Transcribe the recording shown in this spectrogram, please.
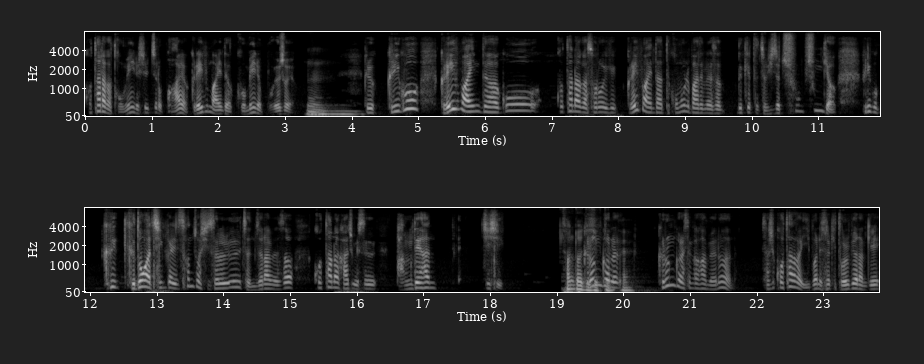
코타나가 도메인을 실제로 봐요. 그레이브 마인드가 도메인을 보여줘요. 음. 그리고, 그리고 그레이브 마인드하고 코타나가 서로 이게 그레이브 마인드한테 고문을 받으면서 느꼈던 정신적 충, 충격 그리고 그 그동안 지금까지 선조 시설을 전전하면서 코타나 가지고 있을 방대한 지식 선조 그런 지식들 거를- 예. 그런 걸 생각하면은 사실 코타나가 이번에 저렇게 돌변한 게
